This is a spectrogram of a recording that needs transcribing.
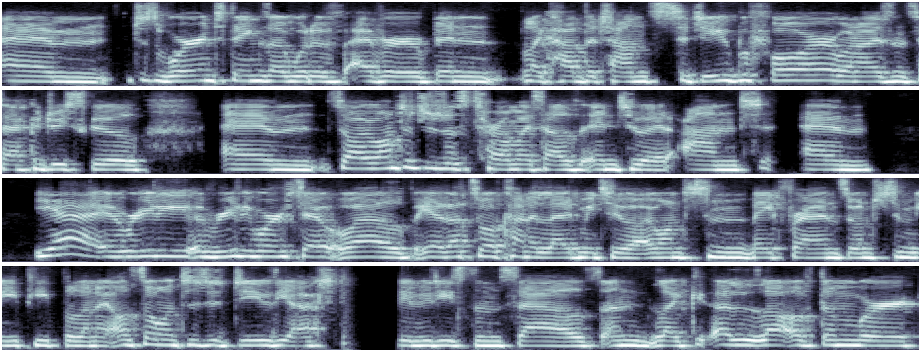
um, just weren't things I would have ever been like had the chance to do before when I was in secondary school. Um, so I wanted to just throw myself into it and um, yeah, it really it really worked out well. But yeah, that's what kind of led me to. I wanted to make friends, I wanted to meet people, and I also wanted to do the activities themselves. And like a lot of them were,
